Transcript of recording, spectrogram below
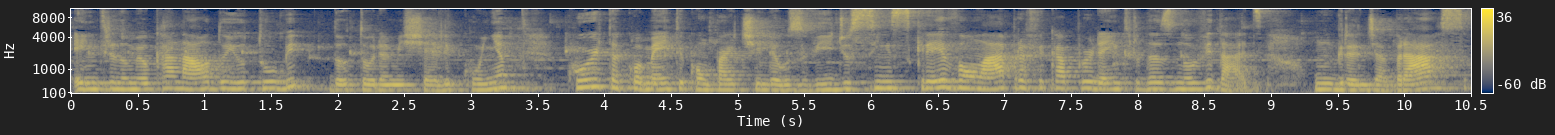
entre no meu canal do YouTube, Doutora Michele Cunha, curta, comenta e compartilha os vídeos, se inscrevam lá para ficar por dentro das novidades. Um grande abraço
